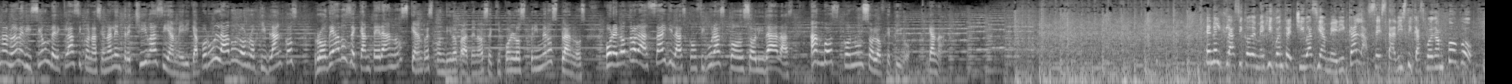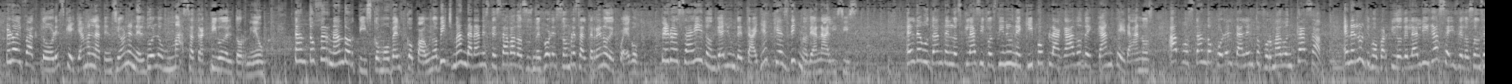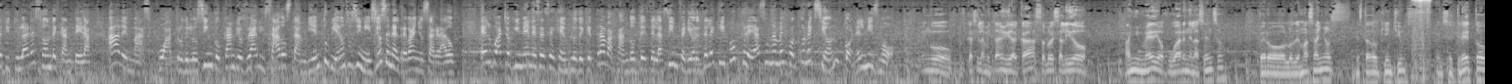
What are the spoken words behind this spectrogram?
Una nueva edición del Clásico Nacional entre Chivas y América. Por un lado, los rojiblancos rodeados de canteranos que han respondido para tener a su equipo en los primeros planos. Por el otro, las águilas con figuras consolidadas, ambos con un solo objetivo, ganar. En el Clásico de México entre Chivas y América, las estadísticas juegan poco, pero hay factores que llaman la atención en el duelo más atractivo del torneo. Tanto Fernando Ortiz como Belko Paunovic mandarán este sábado a sus mejores hombres al terreno de juego, pero es ahí donde hay un detalle que es digno de análisis. El debutante en los clásicos tiene un equipo plagado de canteranos, apostando por el talento formado en casa. En el último partido de la liga, seis de los once titulares son de cantera. Además, cuatro de los cinco cambios realizados también tuvieron sus inicios en el rebaño sagrado. El Guacho Jiménez es ejemplo de que trabajando desde las inferiores del equipo creas una mejor conexión con el mismo. Tengo pues, casi la mitad de mi vida acá, solo he salido año y medio a jugar en el ascenso, pero los demás años he estado aquí en Chivas. El secreto,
